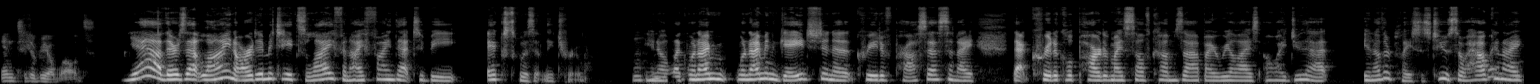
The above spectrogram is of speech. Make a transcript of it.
into the real world yeah there's that line art imitates life and i find that to be exquisitely true mm-hmm. you know like when i'm when i'm engaged in a creative process and i that critical part of myself comes up i realize oh i do that in other places too. So how can I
